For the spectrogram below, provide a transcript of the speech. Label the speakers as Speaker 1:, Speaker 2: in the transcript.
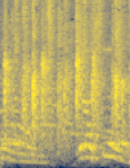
Speaker 1: Schuler. Joe Schuler.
